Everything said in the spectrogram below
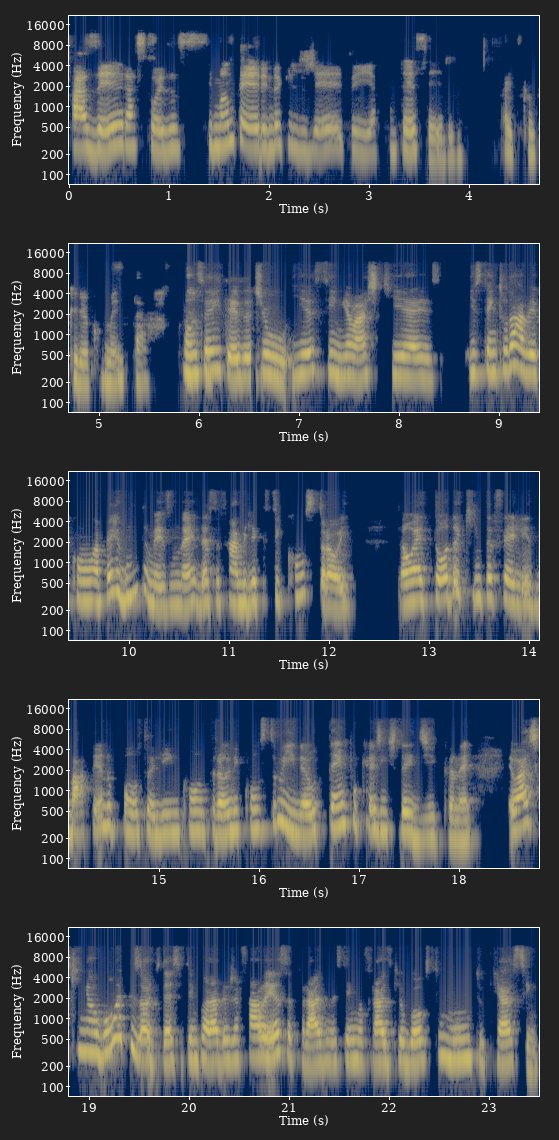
fazer as coisas se manterem daquele jeito e acontecerem. É isso que eu queria comentar. Com certeza, Ju. E assim, eu acho que é isso tem tudo a ver com a pergunta mesmo, né? Dessa família que se constrói. Então, é toda quinta feliz, batendo ponto ali, encontrando e construindo. É o tempo que a gente dedica, né? Eu acho que em algum episódio dessa temporada eu já falei essa frase, mas tem uma frase que eu gosto muito, que é assim:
